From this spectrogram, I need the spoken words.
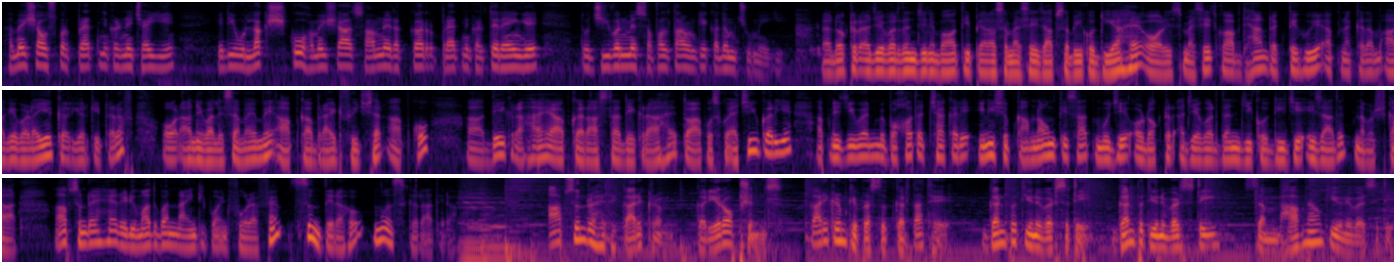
हमेशा उस पर प्रयत्न करने चाहिए। यदि वो लक्ष्य को हमेशा सामने रखकर प्रयत्न करते रहेंगे तो जीवन में सफलता उनके कदम चूमेगी। डॉक्टर अजय वर्धन जी ने बहुत ही प्यारा सा मैसेज आप सभी को दिया है और इस मैसेज को आप ध्यान रखते हुए अपना कदम आगे बढ़ाइए करियर की तरफ़ और आने वाले समय में आपका ब्राइट फ्यूचर आपको देख रहा है, आपका रास्ता देख रहा है तो आप उसको अचीव करिए, अपने जीवन में बहुत अच्छा करें। इन्हीं शुभकामनाओं के साथ मुझे और डॉक्टर अजय वर्धन जी को दीजिए इजाज़त, नमस्कार। आप सुन रहे हैं रेडियो माधुबन नाइनटी पॉइंट सुनते रहो, मुस्कराते रहो। आप सुन रहे थे कार्यक्रम करियर ऑप्शंस कार्यक्रम के प्रस्तुतकर्ता थे गणपति यूनिवर्सिटी गणपति यूनिवर्सिटी संभावनाओं की यूनिवर्सिटी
